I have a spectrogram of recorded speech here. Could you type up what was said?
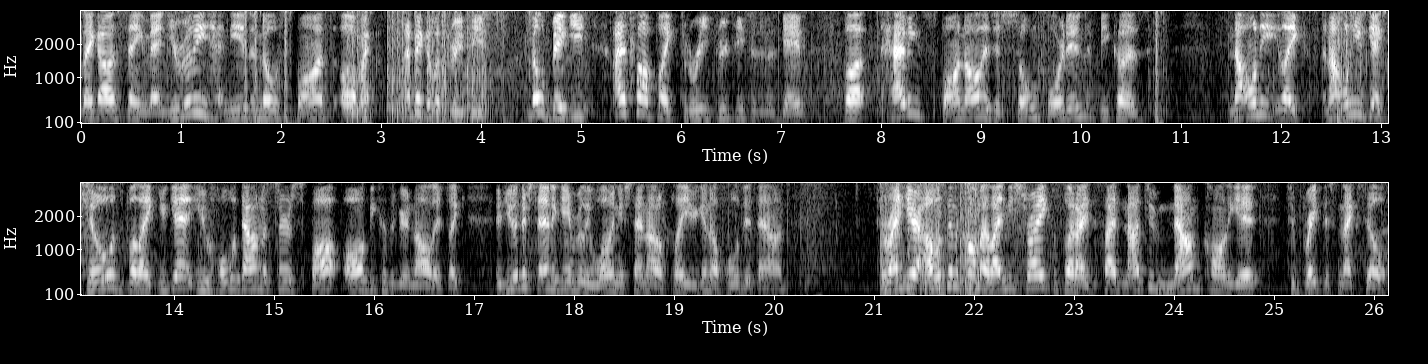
like I was saying, man, you really need to know spawns. Oh, my, I pick up a three-piece. No biggie. I popped like three three pieces in this game, but having spawn knowledge is so important because not only like not only you get kills but like you get you hold down a certain spot all because of your knowledge. Like if you understand the game really well and you understand how to play you're gonna hold it down. So right here I was gonna call my lightning strike but I decided not to. Now I'm calling it to break this next hill.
